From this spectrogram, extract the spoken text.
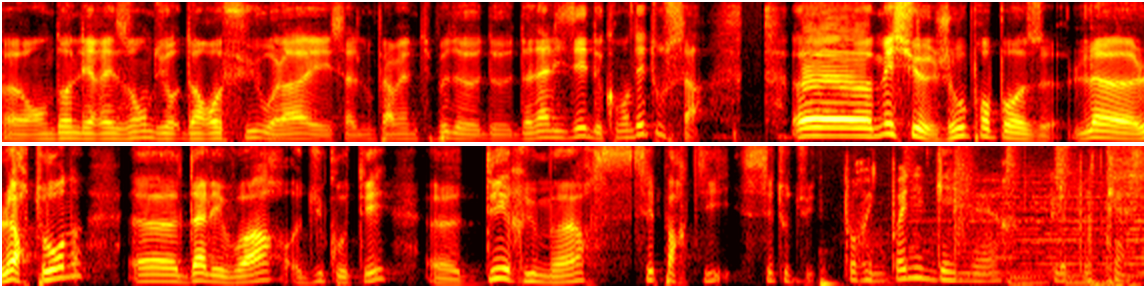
euh, on donne les raisons du- d'un refus, voilà, et ça nous permet un petit peu de- de- d'analyser, de, commenter tout ça. Euh, messieurs, je vous propose, l'heure tourne, d'aller voir du côté des rumeurs. C'est parti, c'est tout de suite. Pour une poignée de gamers, le podcast,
